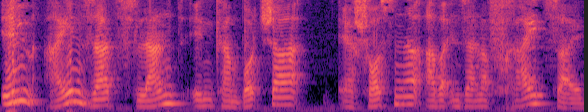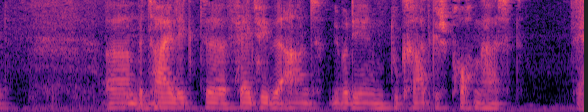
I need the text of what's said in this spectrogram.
im Einsatzland in Kambodscha erschossene, aber in seiner Freizeit äh, mhm. beteiligte Feldwebel Arndt, über den du gerade gesprochen hast. Ja.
